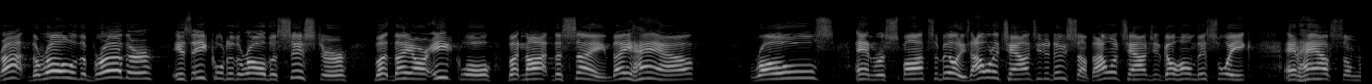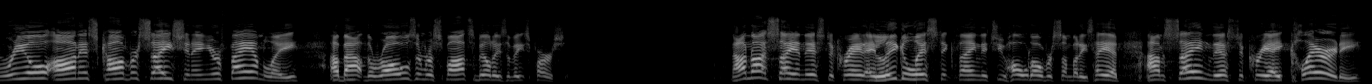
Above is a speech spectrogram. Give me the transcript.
Right? The role of the brother is equal to the role of the sister, but they are equal but not the same. They have roles and responsibilities. I want to challenge you to do something. I want to challenge you to go home this week and have some real honest conversation in your family about the roles and responsibilities of each person. Now, I'm not saying this to create a legalistic thing that you hold over somebody's head. I'm saying this to create clarity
